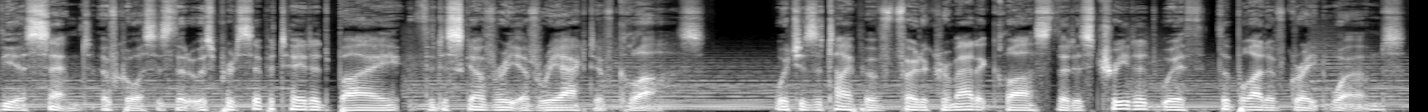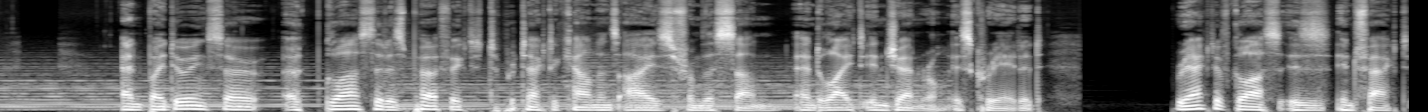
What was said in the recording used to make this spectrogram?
the ascent, of course, is that it was precipitated by the discovery of reactive glass, which is a type of photochromatic glass that is treated with the blood of great worms and by doing so, a glass that is perfect to protect a Kalnan's eyes from the sun and light in general is created. Reactive glass is, in fact,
